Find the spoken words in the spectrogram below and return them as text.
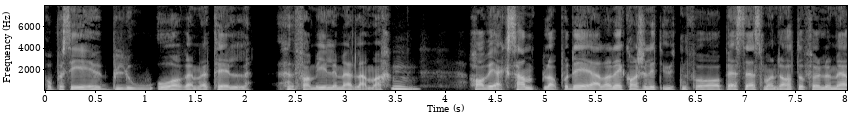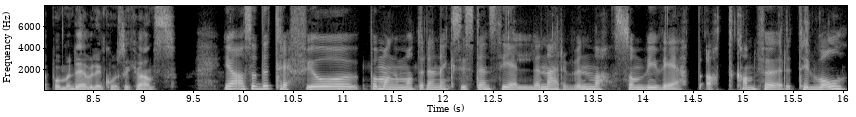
håper jeg, blodårene til familiemedlemmer. Mm. Har vi eksempler på det, eller det er kanskje litt utenfor PSTs mandat å følge med på, men det er vel en konsekvens? Ja, altså det treffer jo på mange måter den eksistensielle nerven, da, som vi vet at kan føre til vold.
